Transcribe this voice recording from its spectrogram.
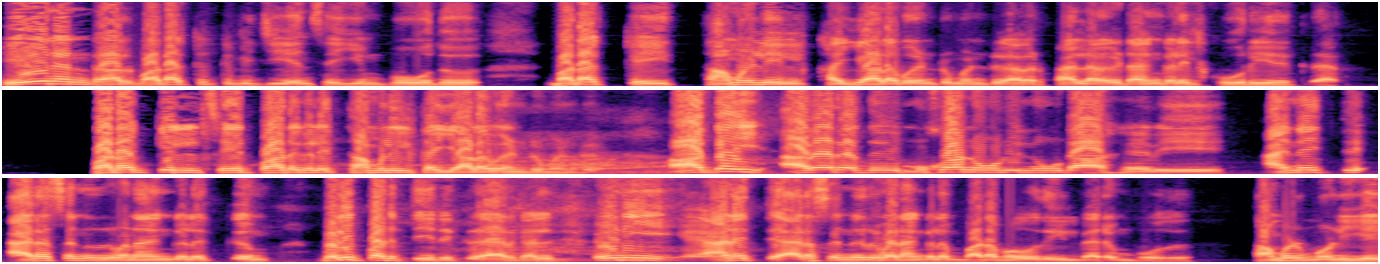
ஏனென்றால் வடக்குக்கு விஜயம் செய்யும் போது வடக்கை தமிழில் கையாள வேண்டும் என்று அவர் பல இடங்களில் கூறியிருக்கிறார். வடக்கில் செயற்பாடுகளை தமிழில் கையாள வேண்டும் என்று அதை அவரது முகநூலினூடாகவே அனைத்து அரச நிறுவனங்களுக்கும் வெளிப்படுத்தி இருக்கிறார்கள் இனி அனைத்து அரசு நிறுவனங்களும் வடபகுதியில் வரும்போது தமிழ் மொழியை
